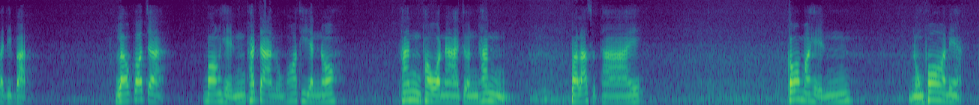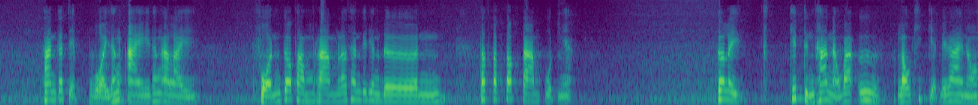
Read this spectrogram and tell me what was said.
ปฏิบัติ แล้วก็จะมองเห็นพระอาจารย์หลวงพ่อเทียนเนาะท่านภาวนาจนท่านวาระสุดท้าย ก็มาเห็นหลวงพ่อเนี่ย ท่านก็เจ็บป่วยทั้งไอทั้งอะไร ฝนก็พรำพรำแล้วท่านก็ยังเดินตอกตอกตอกตามกุฏิเนี่ย ก็เลย คิดถึงท่านนะว่า เออ เราขี้เกียจไม่ได้เนาะ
